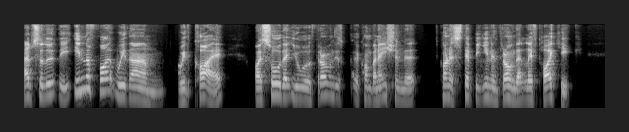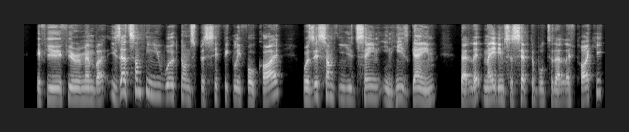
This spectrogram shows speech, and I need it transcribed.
Absolutely. In the fight with um with Kai, I saw that you were throwing this combination that kind of stepping in and throwing that left high kick. If you if you remember, is that something you worked on specifically for Kai? Was this something you'd seen in his game that let, made him susceptible to that left high kick?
